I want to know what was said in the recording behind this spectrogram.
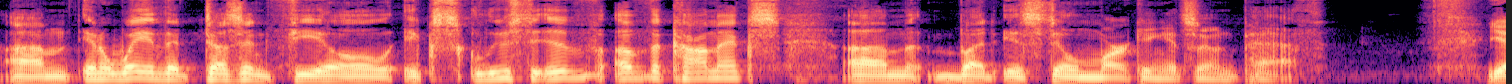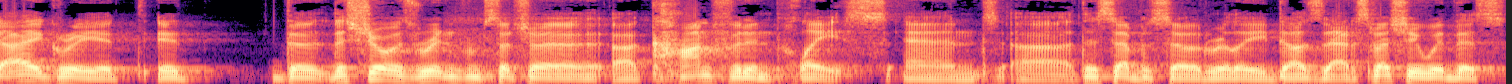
um, in a way that doesn't feel exclusive of the comics um, but is still marking its own path Yeah, I agree. It it the the show is written from such a, a confident place, and uh, this episode really does that, especially with this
